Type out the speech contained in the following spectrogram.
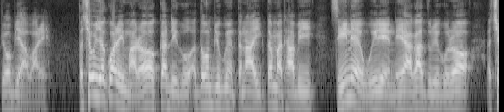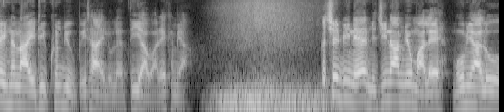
ပြောပြပါတယ်တချို့ရက်ကွက်တွေမှာတော့ကတ်တွေကိုအသုံးပြုခွင့်တနာရီသတ်မှတ်ထားပြီးဈေးနဲ့ဝေးတဲ့နေရာကသူတွေကိုတော့ အချိန်2နာရီအထိခွင့်ပြုပေးထားတယ်လို့လည်းသိရပါတယ်ခင်ဗျကချင်ပြည်နယ်မြကြီးနားမြို့မှာလည်းမိုးများလို့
